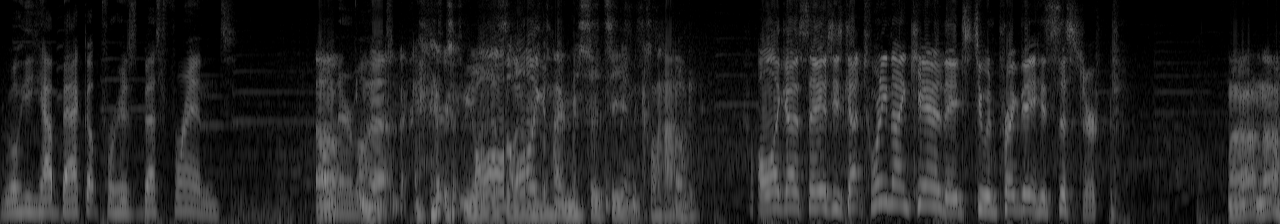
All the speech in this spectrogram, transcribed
Will he have backup for his best friend? Oh, never mind. that- you All- just all I- Mr. T and Cloud. All I gotta say is he's got 29 candidates to impregnate his sister. No, no,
